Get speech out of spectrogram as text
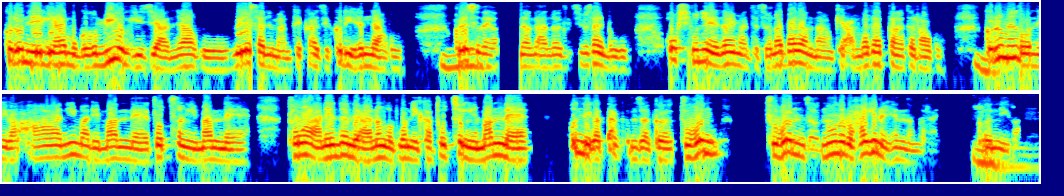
그런 얘기하면 그거 미혹이지 않냐고 왜 사님한테까지 그리 했냐고. 그래서 음, 내가 나는 집사님 보고 혹시 본회장님한테 전화 받았나 이렇게 안 받았다 하더라고. 음. 그러면서 언니가 아, 네 말이 맞네. 도청이 맞네. 통화 안 했는데 아는 거 보니까 도청이 맞네. 언니가 딱 이제 그 두 번 두 번 눈으로 확인을 했는 거라. 그 언니가. 네네.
